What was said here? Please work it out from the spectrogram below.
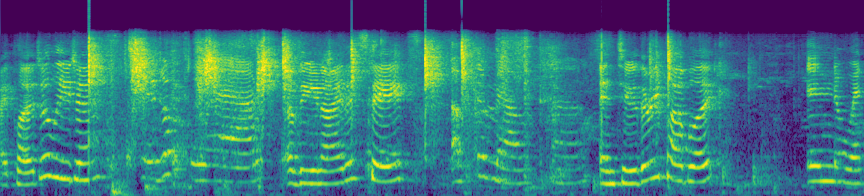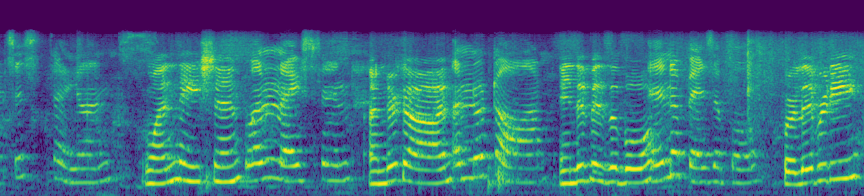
I pledge allegiance to the flag of the United States of America. and to the republic, in the which it stands, one nation, one nation, under God, under God, indivisible, indivisible, for liberty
